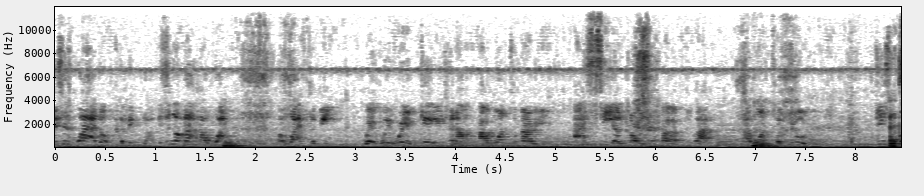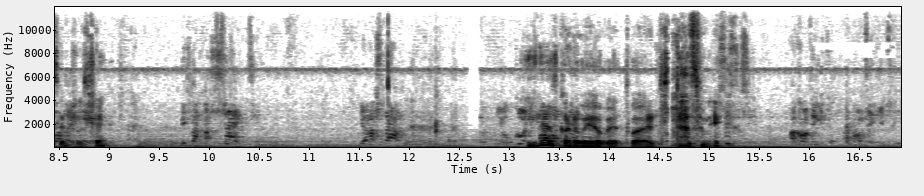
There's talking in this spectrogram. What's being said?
this is why I don't commit. This is not like my wife, my wife to be, where we're, we're engaged and I, I want to marry you. I see a long-term plan. I hmm. want to build. This That's interesting. It's like a thing. You understand? He has got away with words, doesn't he? I can't take you to, I can't take you to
